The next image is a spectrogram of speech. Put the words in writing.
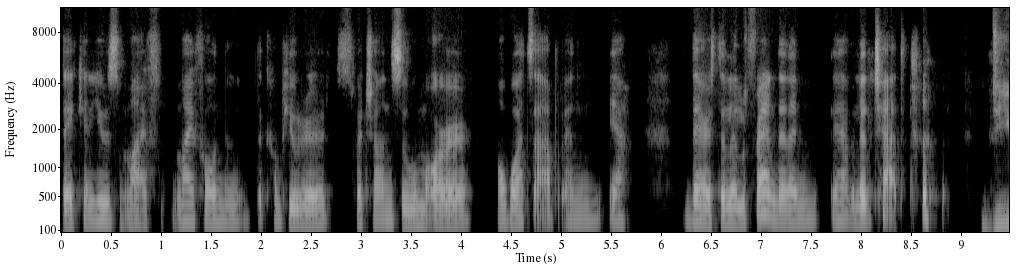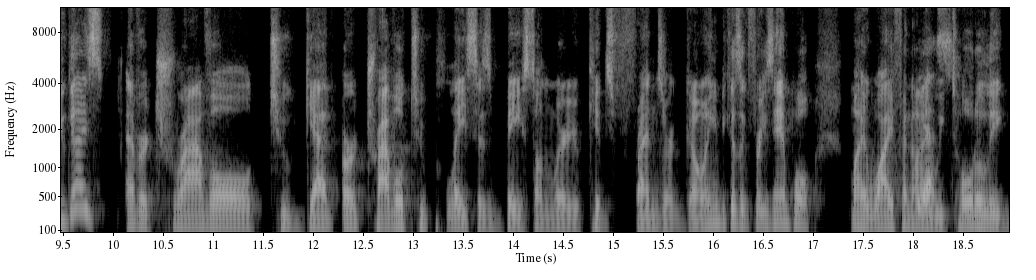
they can use my my phone the computer switch on zoom or or whatsapp and yeah there's the little friend and then they have a little chat do you guys ever travel to get or travel to places based on where your kids' friends are going? Because, like, for example, my wife and I, we totally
